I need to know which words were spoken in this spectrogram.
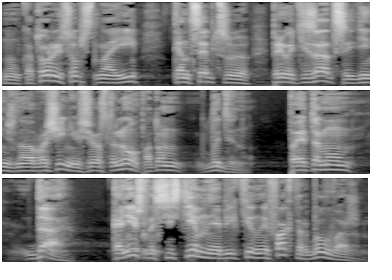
ну, который, собственно, и концепцию приватизации, денежного обращения и всего остального потом выдвинул. Поэтому, да, конечно, системный объективный фактор был важен.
